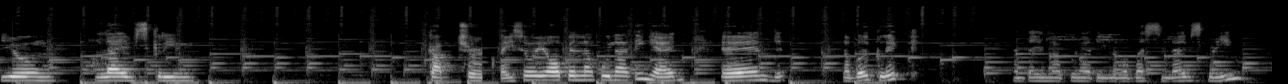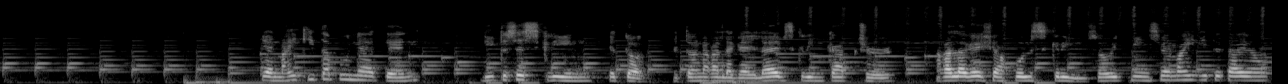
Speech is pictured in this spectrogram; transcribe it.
yung live screen capture. Okay, so i-open lang po natin yan and double click. Antayin lang po natin lumabas si live screen. Yan, makikita po natin dito sa screen, ito. Ito nakalagay, live screen capture. Nakalagay siya full screen. So, it means may makikita tayong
